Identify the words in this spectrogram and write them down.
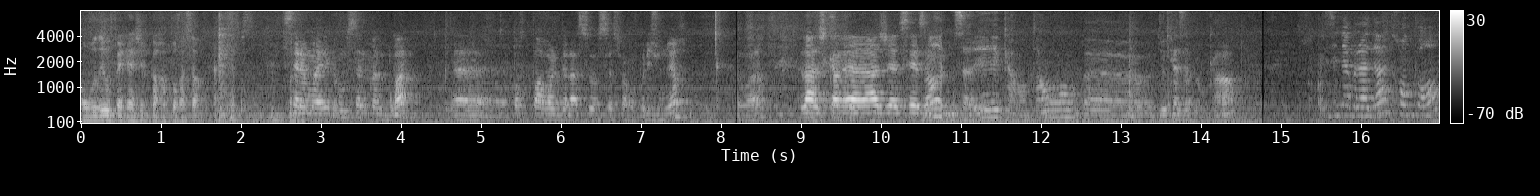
On voudrait vous faire réagir par rapport à ça. Salam alaikum, Salman Bar, euh, porte-parole de l'association Poly Junior. Voilà. L'âge euh, 16 ans. Moussaré, 40 ans, euh, de Casablanca. Zina Brada, 30 ans,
